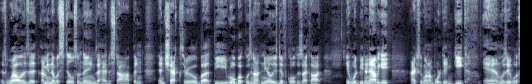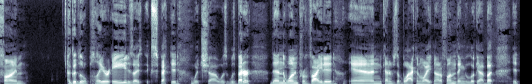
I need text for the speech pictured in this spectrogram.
as well as it. I mean, there was still some things I had to stop and and check through, but the rule book was not nearly as difficult as I thought it would be to navigate. I actually went on Board Game Geek and was able to find a good little player aid as I expected, which uh, was was better than the one provided, and kind of just a black and white, not a fun thing to look at, but it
